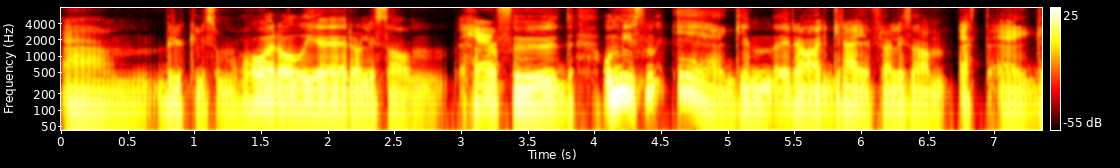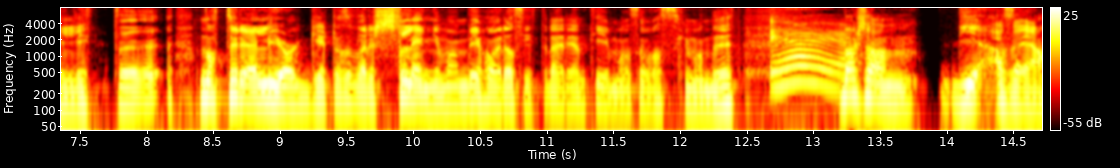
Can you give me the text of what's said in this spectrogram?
ehm, bruker liksom håroljer og liksom hair food, og mye sånn egen rar greie fra liksom ett egg, litt uh, naturell yoghurt, og så bare slenger man det i håret og sitter der i en time, og så vasker man det ut. ja, ja. Bare sånn de, Altså, ja.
